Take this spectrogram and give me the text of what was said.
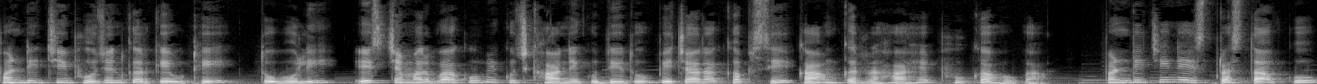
पंडित जी भोजन करके उठे तो बोली, इस चमरबा को भी कुछ खाने को दे दो। बेचारा कब से काम कर रहा है, भूखा होगा। पंडित जी ने इस प्रस्ताव को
